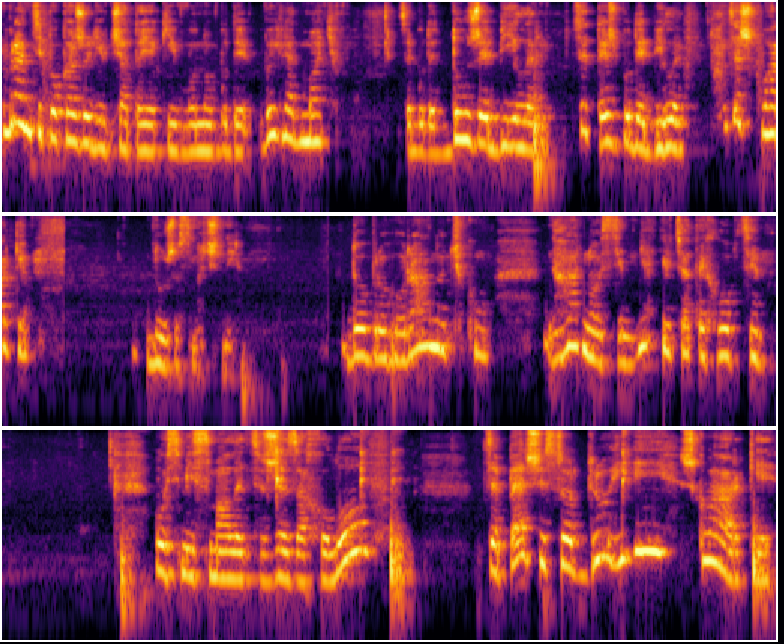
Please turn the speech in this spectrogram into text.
Вранці покажу дівчата, який воно буде вигляд мати. Це буде дуже біле, це теж буде біле. Це шкварки. Дуже смачні. Доброго раночку. Гарного всім дня, дівчата і хлопці. Ось мій смалець вже захолов. Це перший сорт, другий і шкварки.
